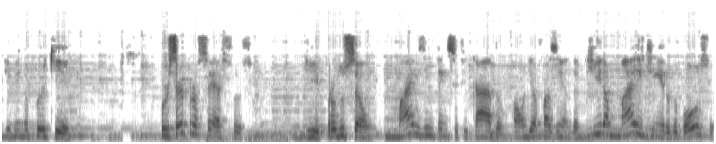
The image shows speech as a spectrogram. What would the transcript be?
divino, porque por ser processos de produção mais intensificado, onde a fazenda tira mais dinheiro do bolso,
